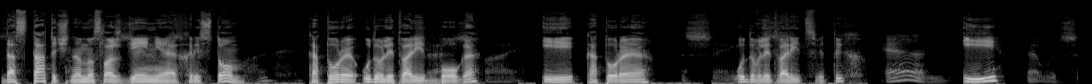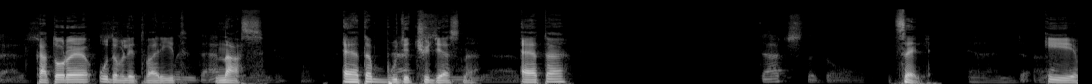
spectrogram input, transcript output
достаточно наслаждения Христом, которое удовлетворит Бога и которое удовлетворит святых. и которое удовлетворит нас. Это будет чудесно. Это цель. И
